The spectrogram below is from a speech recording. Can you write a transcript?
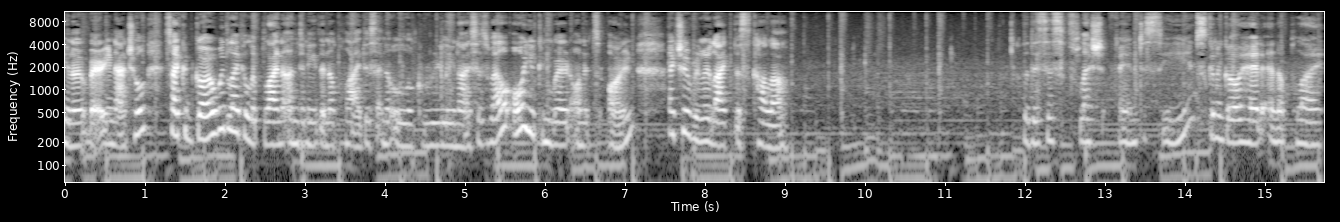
you know very natural so I could go with like a lip liner underneath and apply this and it will look really nice as well or you can wear it on its own I actually really like this color So this is Flesh Fantasy. I'm Just gonna go ahead and apply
